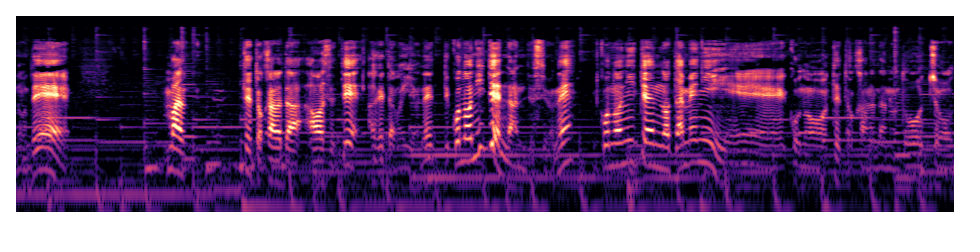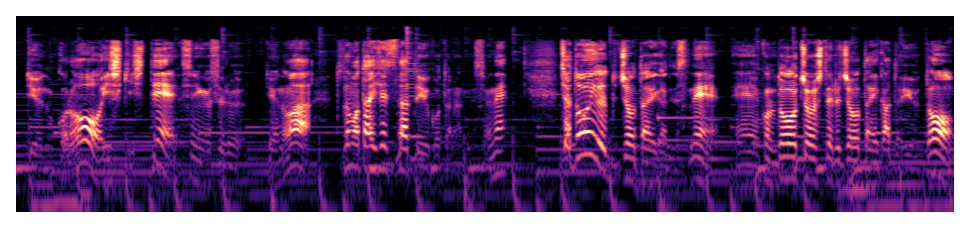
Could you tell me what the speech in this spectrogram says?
ので、まあ、手と体合わせてあげた方がいいよねって、この2点なんですよね。この2点のために、えー、この手と体の同調っていうところを意識してスイングするっていうのは、とても大切だということなんですよね。じゃあどういう状態がですね、えー、この同調してる状態かというと、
